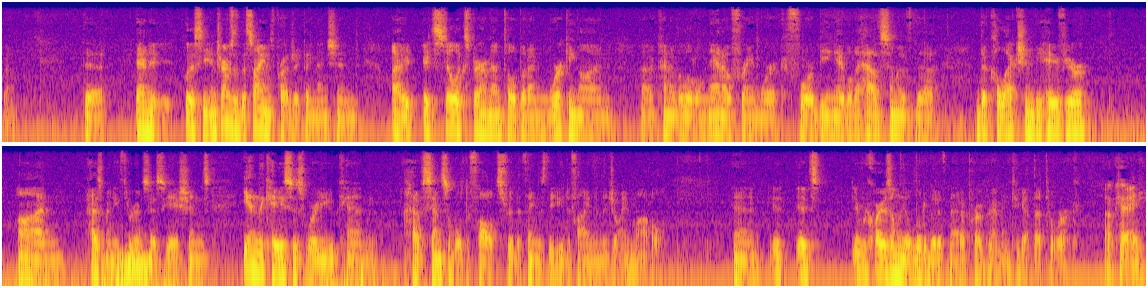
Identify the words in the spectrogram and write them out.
So the and it, let's see. In terms of the science project I mentioned, I it's still experimental, but I'm working on uh, kind of a little nano framework for being able to have some of the the collection behavior on has many through associations in the cases where you can have sensible defaults for the things that you define in the join model. And it, it's it requires only a little bit of meta programming to get that to work. Okay.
